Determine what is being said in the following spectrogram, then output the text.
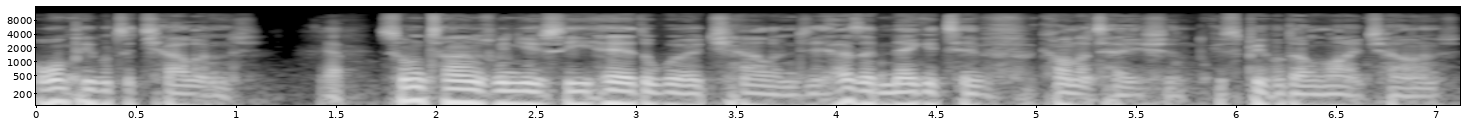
I want people to challenge. Yep. Sometimes when you see hear the word challenge, it has a negative connotation because people don't like challenge.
